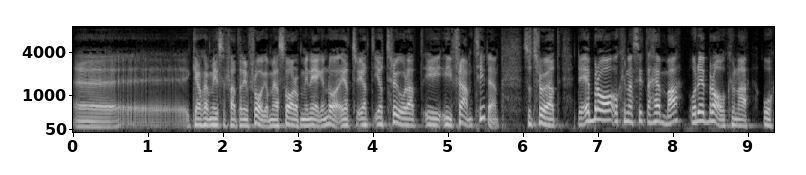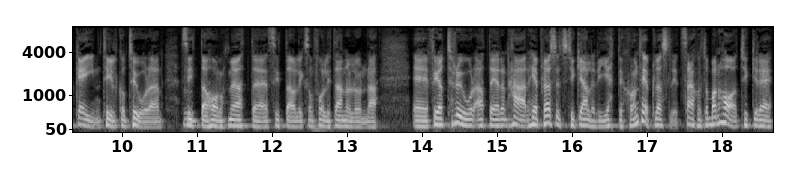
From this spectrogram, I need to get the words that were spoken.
Eh, kanske jag missuppfattar din fråga men jag svarar på min egen då. Jag, jag, jag tror att i, i framtiden så tror jag att det är bra att kunna sitta hemma och det är bra att kunna åka in till kontoren. Sitta och ha något möte, sitta och liksom få lite annorlunda. Eh, för jag tror att det är den här, helt plötsligt så tycker alla det är jätteskönt helt plötsligt. Särskilt om man har, tycker det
